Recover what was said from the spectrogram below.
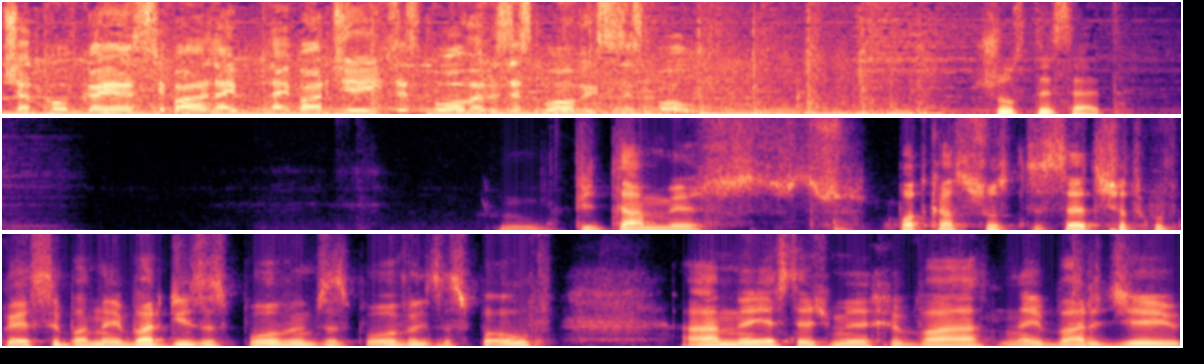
siatkówka jest chyba naj, najbardziej zespołowym z zespołowych zespołów. Szósty set. Witamy. Podcast szósty set. Siatkówka jest chyba najbardziej zespołowym zespołowych zespołów, a my jesteśmy chyba najbardziej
